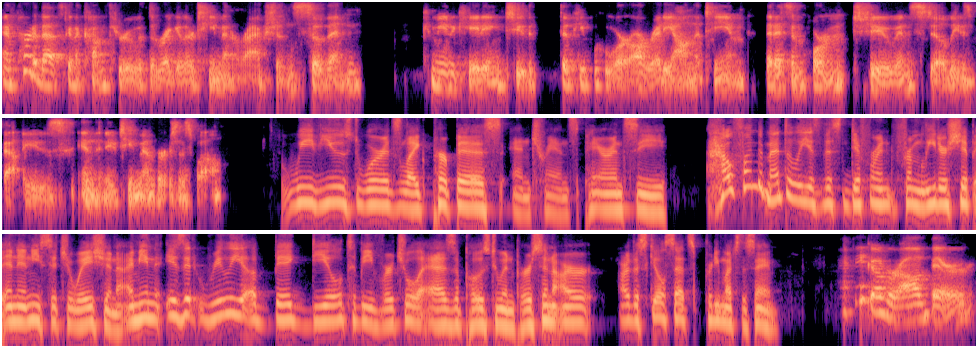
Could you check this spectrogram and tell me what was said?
And part of that's going to come through with the regular team interactions. So then communicating to the, the people who are already on the team that it's important to instill these values in the new team members as well. We've used words like purpose and transparency. How fundamentally is this different from leadership in any situation? I mean, is it really a big deal to be virtual as opposed to in person? Are are the skill sets pretty much the same? I think overall they're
